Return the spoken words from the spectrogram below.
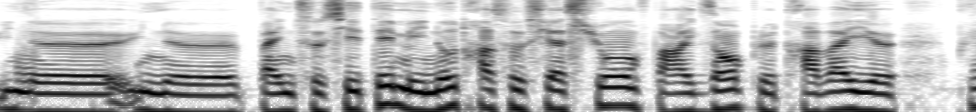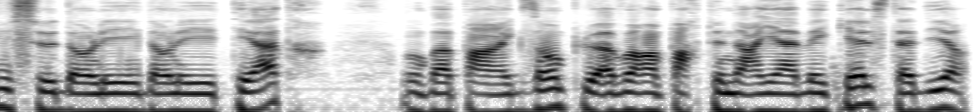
une, une pas une société mais une autre association par exemple travaille plus dans les dans les théâtres, on va par exemple avoir un partenariat avec elle, c'est-à-dire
